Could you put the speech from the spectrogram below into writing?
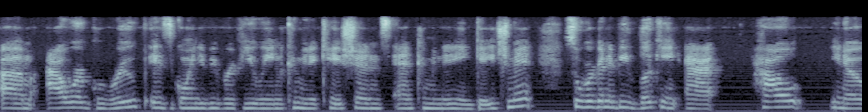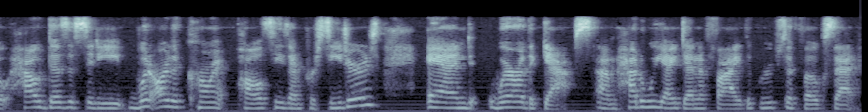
um, our group is going to be reviewing communications and community engagement. So we're going to be looking at how you know how does the city what are the current policies and procedures? And where are the gaps? Um, how do we identify the groups of folks that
